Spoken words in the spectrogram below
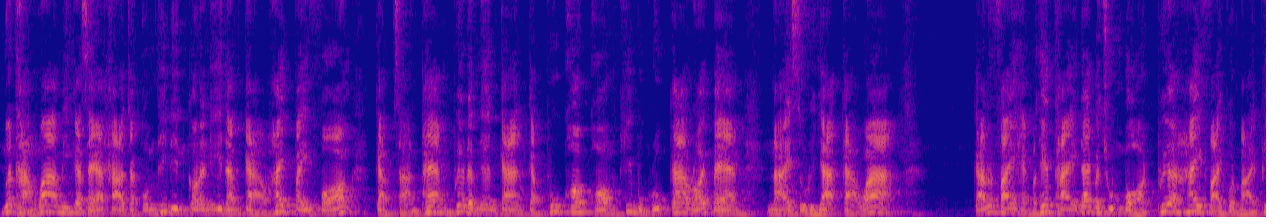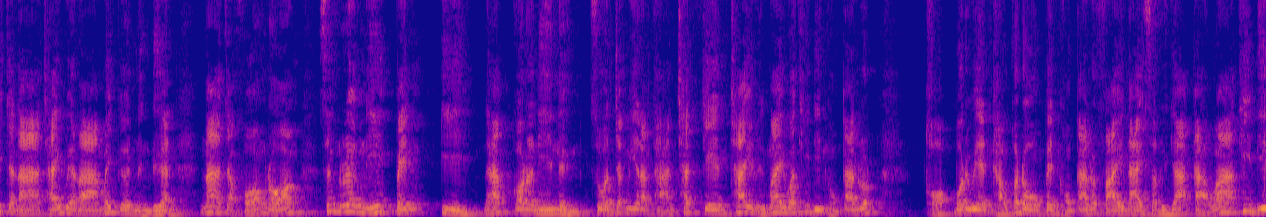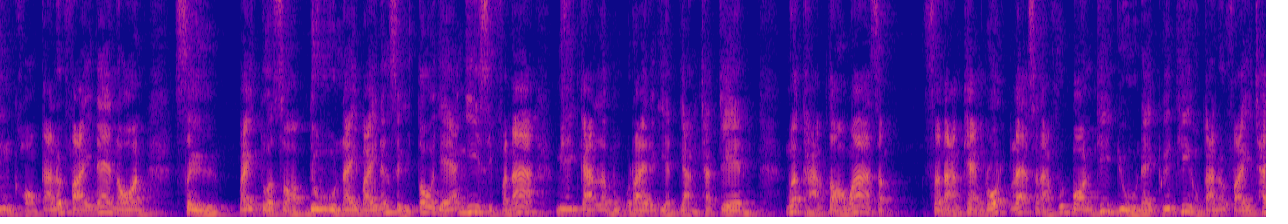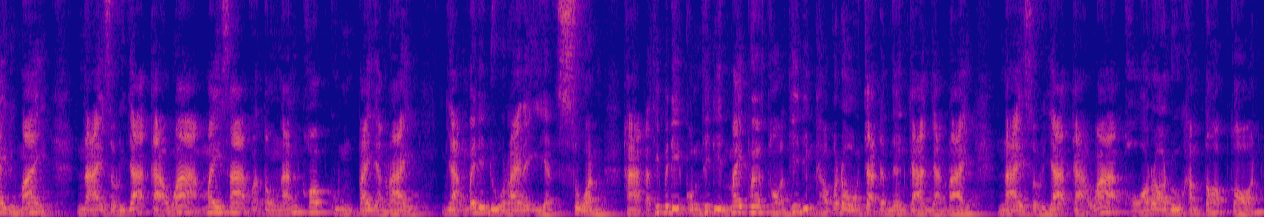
เมื่อถามว่ามีกระแสข่าวจากกรมที่ดินกรณีดังกล่าวให้ไปฟ้องกับศาลแพ่ง เพื่อดำเนินการกับผู้ครอบครองที่บุกรุก 900 แปลง นายสุริยะกล่าวว่า การรถไฟแห่งประเทศไทยได้ประชุมบอร์ด เพื่อให้ฝ่ายกฎหมายพิจารณาใช้เวลาไม่เกิน 1 เดือน น่าจะฟ้องร้อง ซึ่งเรื่องนี้เป็นอีกนะครับกรณีหนึ่ง ส่วนจะมีหลักฐานชัดเจนใช่หรือไม่ว่าที่ดินของการรถขอบบริเวณเขากระโดงเป็นของการรถไฟนายสรุยะกล่าวว่าที่ดินของการรถไฟแน่นอน สื่อไปตรวจสอบดูในใบหนังสือโต้แย้ง 20ฝหน้า มีการระบุรายละเอียดอย่างชัดเจน เมื่อถามต่อว่า สนามแข่งรถและสนามฟุตบอลที่อยู่ในพื้นที่ของการรถไฟใช่หรือไม่ นายสรุยะกล่าวว่าไม่ทราบว่าตรงนั้นครอบคลุมไปอย่างไร ยังไม่ได้ดูรายละเอียด ส่วนหากอธิบดีกรมที่ดินไม่เพิกถอนที่ดินเขากระโดงจะดำเนินการอย่างไร นายสรุยะกล่าวว่าขอรอดูคำตอบก่อน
